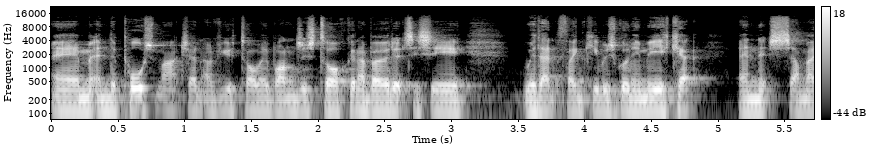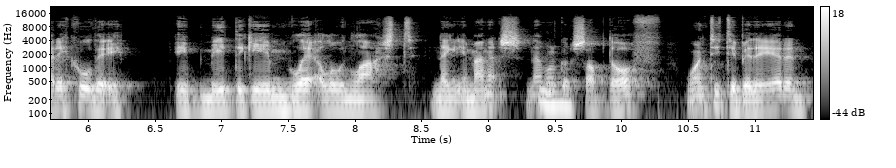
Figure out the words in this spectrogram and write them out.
Um, in the post match interview, Tommy Burns is talking about it to say we didn't think he was going to make it, and it's a miracle that he, he made the game, let alone last 90 minutes. Never got subbed off, wanted to be there, and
